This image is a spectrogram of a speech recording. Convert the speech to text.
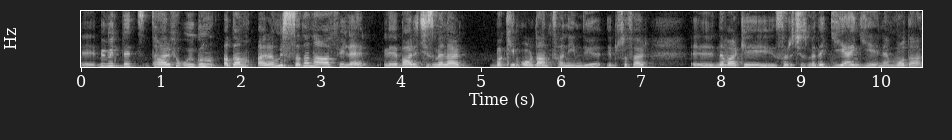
E, bir müddet tarife uygun adam aramışsa da nafile. E, bari çizmeler bakayım oradan tanıyayım diyor. E, bu sefer e, ne var ki sarı çizmede giyen giyene moda.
